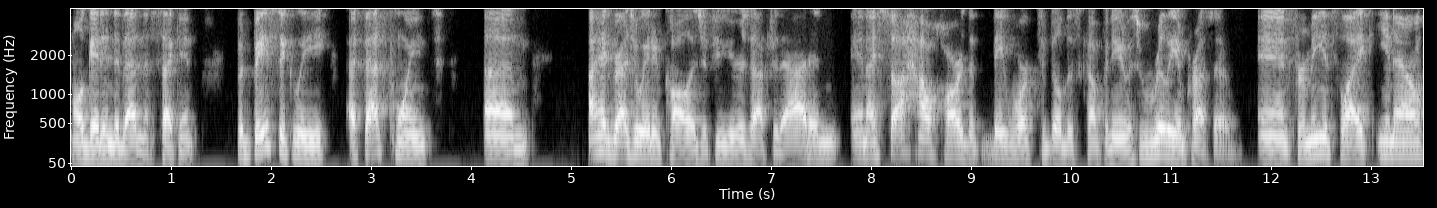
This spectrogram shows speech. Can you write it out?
I'll get into that in a second but basically, at that point, um, I had graduated college a few years after that, and and I saw how hard that they worked to build this company. It was really impressive. And for me, it's like you know,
